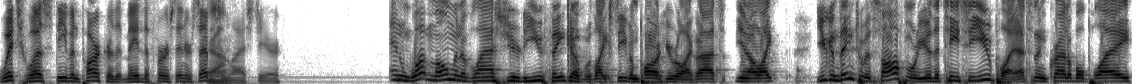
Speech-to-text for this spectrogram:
which was Stephen Parker that made the first interception Yeah. last year. And what moment of last year do you think of with like Stephen Park? You were like, that's you know, like you can think to his sophomore year, the TCU play. That's an incredible play.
